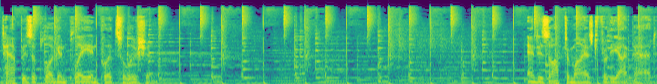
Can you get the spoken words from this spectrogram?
Tap is a plug-and-play input solution. And is optimized for the iPad.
